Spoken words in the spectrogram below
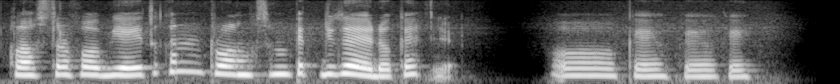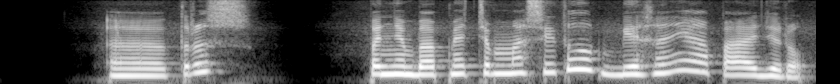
klaustrofobia itu kan ruang sempit juga ya dok ya? Iya. Oh oke oke oke. Eh, terus penyebabnya cemas itu biasanya apa aja dok?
